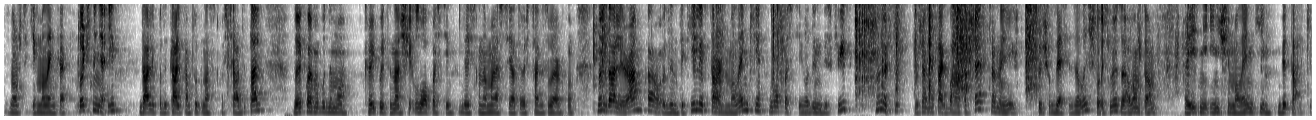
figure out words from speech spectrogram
знову ж таки, маленьке уточнення. І далі по деталькам тут у нас ось ця деталь, до якої ми будемо кріпити наші лопасті. Десь вона має стояти ось так зверху. Ну і далі рамка, один такий ліфтар, маленькі лопасті, один бісквіт. Ну і ось тут вже не так багато шестерень, їх штучок 10 залишилось. Ну і загалом там різні інші маленькі детальки.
